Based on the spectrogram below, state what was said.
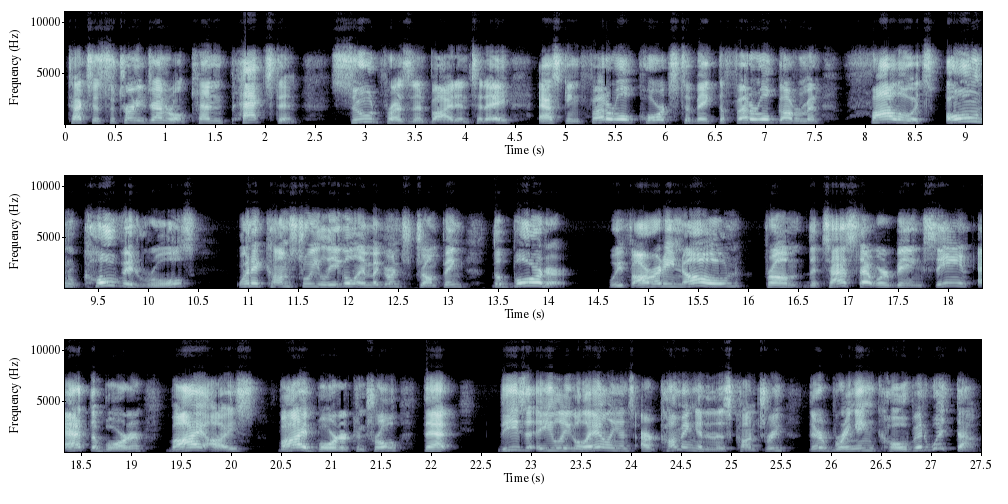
Texas Attorney General Ken Paxton sued President Biden today, asking federal courts to make the federal government follow its own COVID rules when it comes to illegal immigrants jumping the border. We've already known from the tests that were being seen at the border by ICE, by Border Control, that these illegal aliens are coming into this country. They're bringing COVID with them.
